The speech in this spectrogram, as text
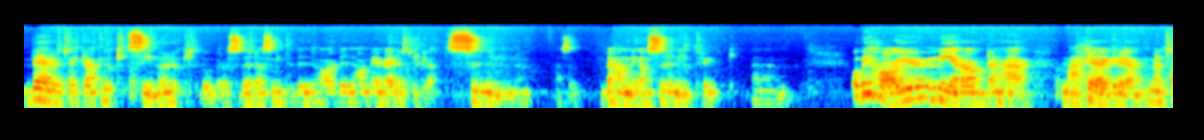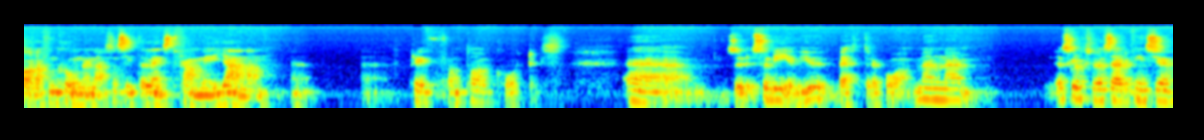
välutvecklat luktsinne och luktlober och så vidare som inte vi har. Vi har mer välutvecklat syn, alltså behandling av synintryck. Um, och vi har ju mer av den här, de här högre mentala funktionerna som sitter längst fram i hjärnan prefrontal cortex. Ehm, så, så det är vi ju bättre på. Men eh, jag skulle också vilja säga att det finns ju,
